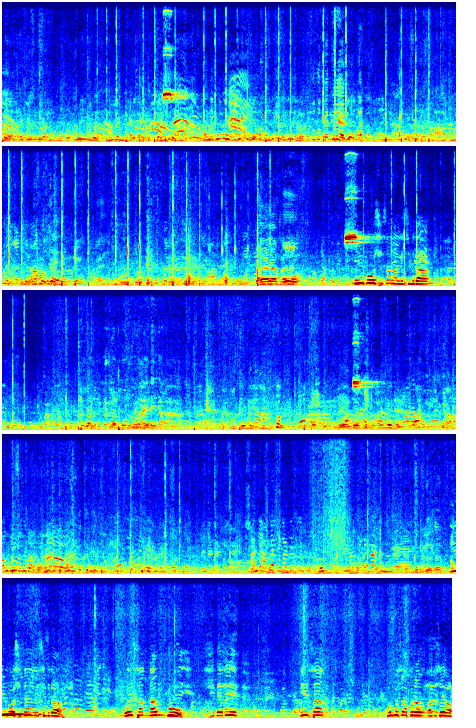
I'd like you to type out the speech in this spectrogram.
일부 시상하겠습니다. 일부 시상하겠습니다. 울산 남구 시메리 일산 본부수 앞으로 와주세요.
